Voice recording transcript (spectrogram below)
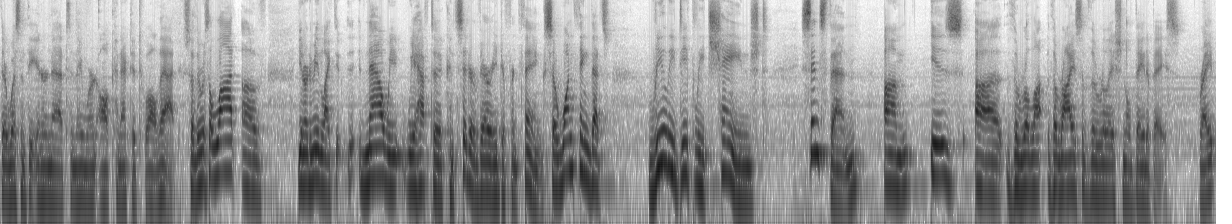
there wasn't the internet, and they weren't all connected to all that. So there was a lot of, you know what I mean? Like now we we have to consider very different things. So one thing that's really deeply changed since then um, is uh, the the rise of the relational database, right?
